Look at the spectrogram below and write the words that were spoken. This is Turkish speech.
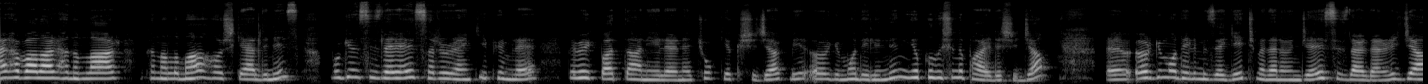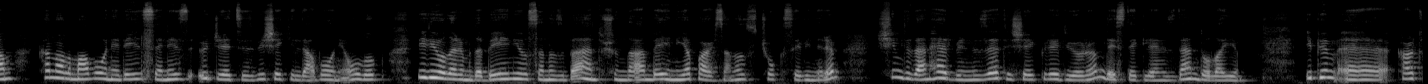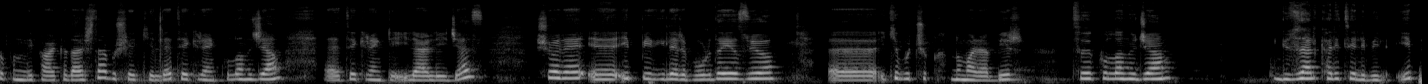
Merhabalar hanımlar, kanalıma hoş geldiniz. Bugün sizlere sarı renk ipimle bebek battaniyelerine çok yakışacak bir örgü modelinin yapılışını paylaşacağım. Ee, örgü modelimize geçmeden önce sizlerden ricam kanalıma abone değilseniz ücretsiz bir şekilde abone olup videolarımı da beğeniyorsanız beğen tuşundan beğeni yaparsanız çok sevinirim. Şimdiden her birinize teşekkür ediyorum desteklerinizden dolayı. İpim e, kar topunun ipi arkadaşlar bu şekilde tek renk kullanacağım. E, tek renkle ilerleyeceğiz. Şöyle e, ip bilgileri burada yazıyor. E, iki buçuk numara bir tığ kullanacağım. Güzel kaliteli bir ip.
